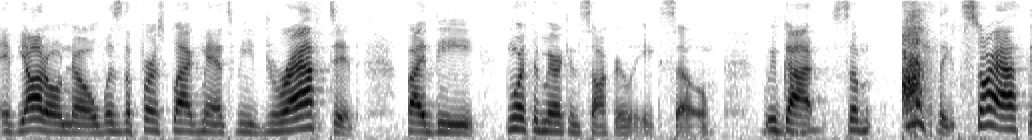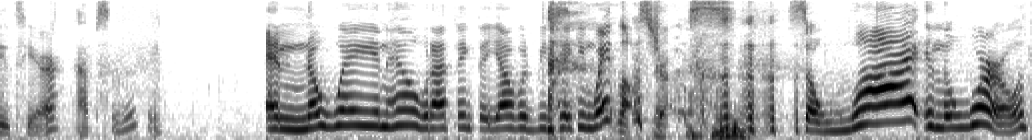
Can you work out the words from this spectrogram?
if y'all don't know, was the first black man to be drafted by the North American Soccer League. So we've got some athletes, star athletes here. Absolutely. And no way in hell would I think that y'all would be taking weight loss drugs. so why in the world?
